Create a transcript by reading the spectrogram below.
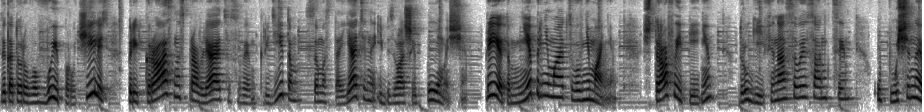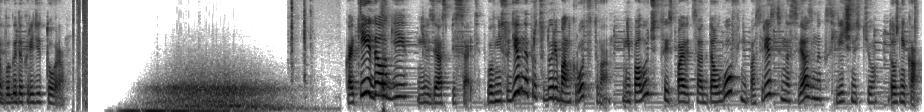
за которого вы поручились, прекрасно справляется со своим кредитом самостоятельно и без вашей помощи. При этом не принимаются во внимание штрафы и пени, другие финансовые санкции, упущенная выгода кредитора. Какие долги нельзя списать? Во внесудебной процедуре банкротства не получится избавиться от долгов, непосредственно связанных с личностью должника.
